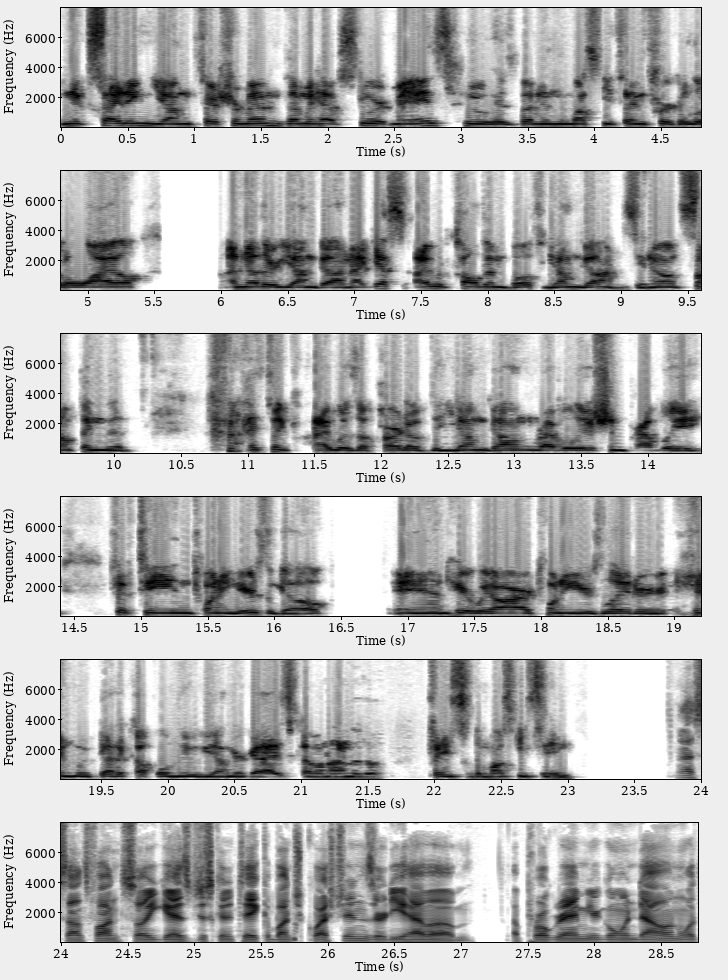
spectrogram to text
An exciting young fisherman. Then we have Stuart Mays, who has been in the muskie thing for a little while. Another young gun. I guess I would call them both young guns. You know, it's something that I think I was a part of the young gun revolution probably 15, 20 years ago and here we are 20 years later, and we've got a couple new younger guys coming onto the face of the muskie scene. That sounds fun. So you guys just going to take a bunch of questions, or do you have a, a program you're going down? What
